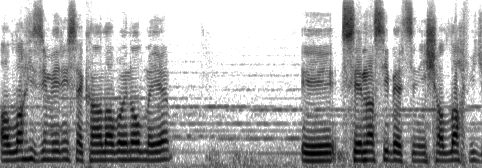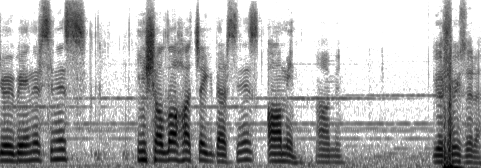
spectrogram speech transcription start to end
Allah izin verirse kanala abone olmayı eee size nasip etsin. İnşallah videoyu beğenirsiniz. İnşallah hacca gidersiniz. Amin. Amin. Görüşmek üzere.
